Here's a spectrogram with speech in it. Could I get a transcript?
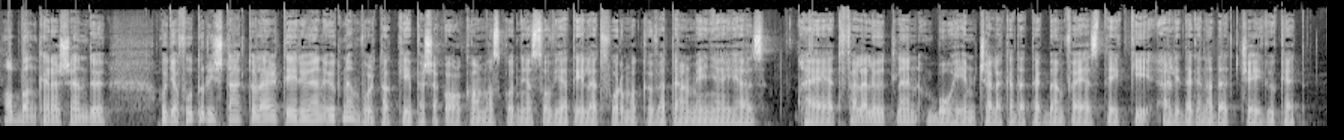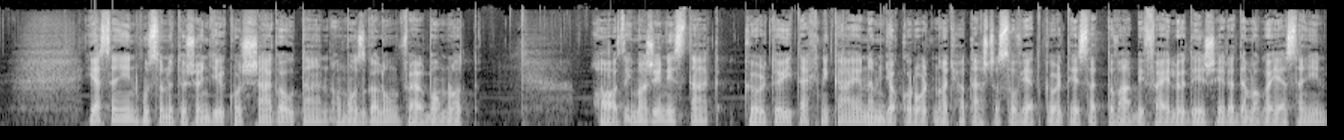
abban keresendő, hogy a futuristáktól eltérően ők nem voltak képesek alkalmazkodni a szovjet életforma követelményeihez. Helyett felelőtlen, bohém cselekedetekben fejezték ki elidegenedettségüket. Jeszenyin 25-ös öngyilkossága után a mozgalom felbomlott. Az imazsiniszták költői technikája nem gyakorolt nagy hatást a szovjet költészet további fejlődésére, de maga Jeszenyin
